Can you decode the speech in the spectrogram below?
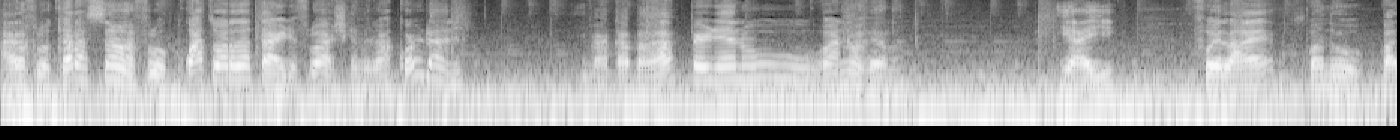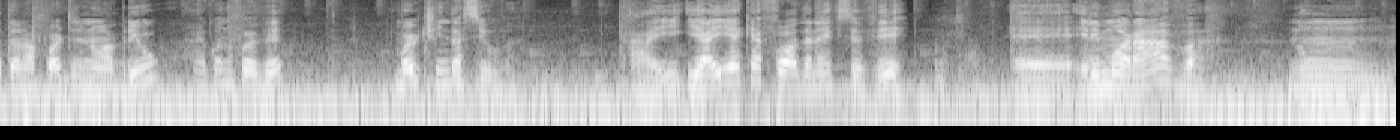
Aí ela falou, que horas são? Ela falou, 4 horas da tarde. Ele falou, ah, acho que é melhor acordar, né? E vai acabar perdendo a novela. E aí, foi lá, é, quando bateu na porta ele não abriu. Aí quando foi ver, mortinho da Silva. Aí, e aí é que é foda, né? Que você vê. É, ele morava num.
